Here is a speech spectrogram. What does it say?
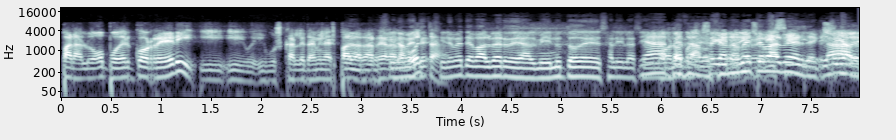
para luego poder correr y, y- y- buscarle también la espalda a la Pero Real si a la no mete- vuelta. si no mete Valverde al minuto de salir la Ya, segunda empezamos. parte, eso ya no mete Valverde, sí, sí, claro. A mí,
